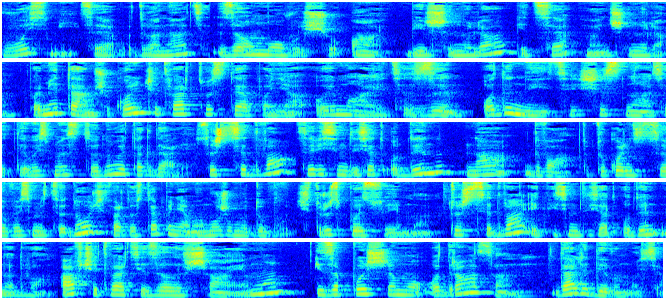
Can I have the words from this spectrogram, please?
восьмій, це в 12, за умови, що а більше нуля і це менше нуля. Пам'ятаємо, що корінь четвертого степеня виймається з одиниці, 16, 81 і так далі. 162 – це 81 на 2. Тобто корінь з 81 четвертого степеня ми можемо добути. Розписуємо 162 як 81 на 2. А в четвертій залишаємо. І запишемо одразу. Далі дивимося.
